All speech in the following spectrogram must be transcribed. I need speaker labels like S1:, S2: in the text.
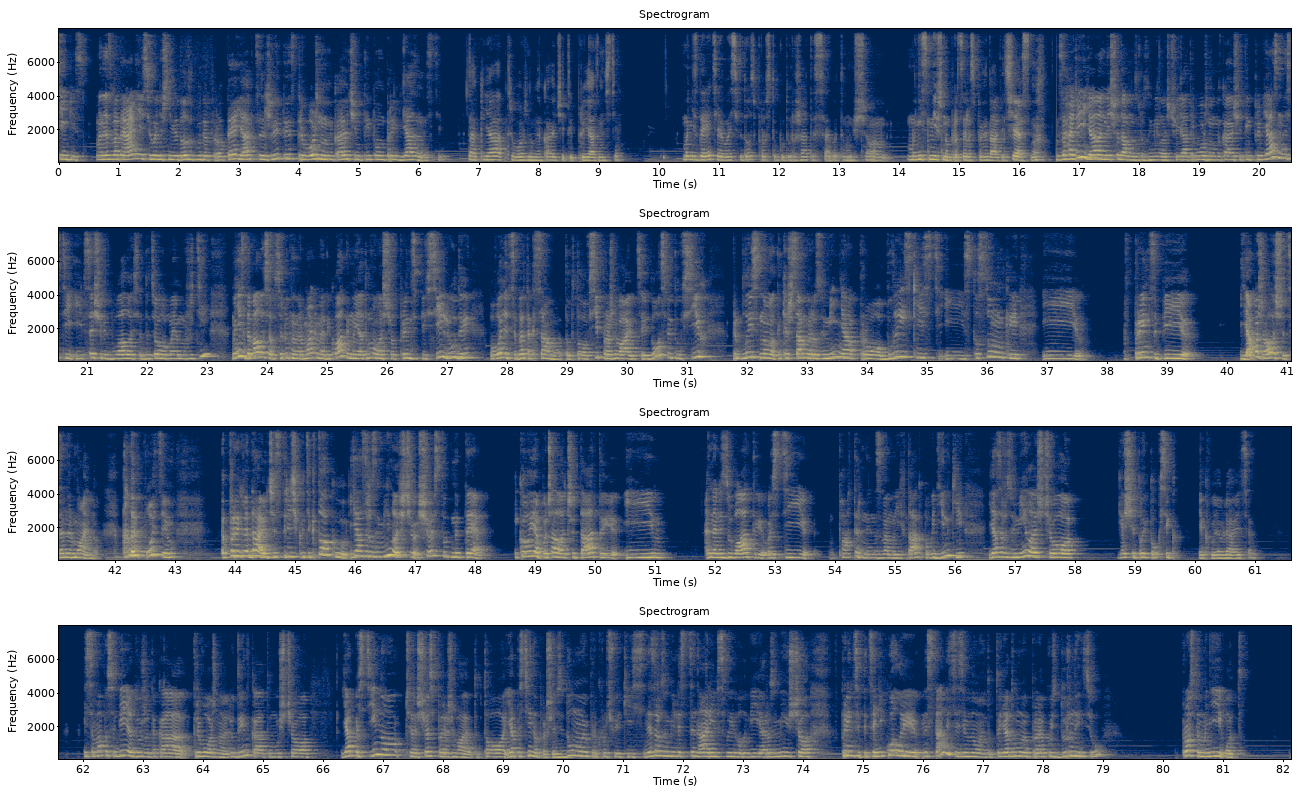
S1: Всім піс! Мене звати Аня, і сьогоднішній відос буде про те, як це жити з тривожно уникаючим типом прив'язаності. Так, я тривожно уникаючий тип прив'язаності. Мені здається, я весь відос просто буду ржати з себе, тому що мені смішно про це розповідати, чесно. Взагалі, я нещодавно зрозуміла, що я тривожно уникаючий тип прив'язаності, і все, що відбувалося до цього в моєму житті, мені здавалося абсолютно нормальним і адекватним. І я думала, що в принципі всі люди поводять себе так само. Тобто всі проживають цей досвід, у всіх приблизно таке ж саме розуміння про близькість і стосунки. І, в принципі, я вважала, що це нормально. Але потім, переглядаючи стрічку Тіктоку, я зрозуміла, що щось тут не те. І коли я почала читати і аналізувати ось ці паттерни, називаємо їх так, поведінки, я зрозуміла, що я ще той токсик, як виявляється. І сама по собі я дуже така тривожна людинка, тому що я постійно через щось переживаю. Тобто я постійно про щось думаю, прикручую якісь незрозумілі сценарії в своїй голові. Я розумію, що в принципі це ніколи не станеться зі мною. Тобто я думаю про якусь дурницю. Просто мені от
